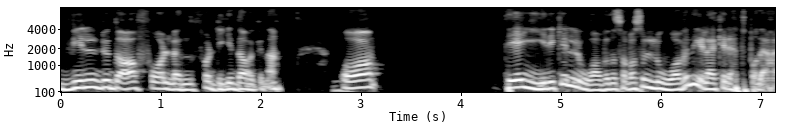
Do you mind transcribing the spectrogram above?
Vil du da få lønn for de dagene? Og det gir ikke loven det samme. Altså loven gir deg ikke rett på det.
